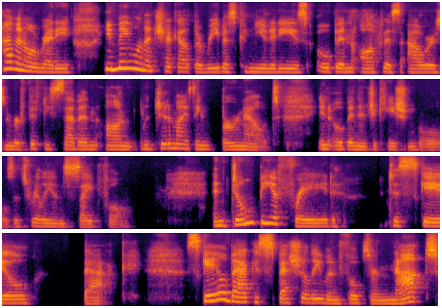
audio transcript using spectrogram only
haven't already, you may want to check out the Rebus Community's Open Office Hours number 57 on legitimizing burnout in open education roles. It's really insightful. And don't be afraid to scale back. Scale back, especially when folks are not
